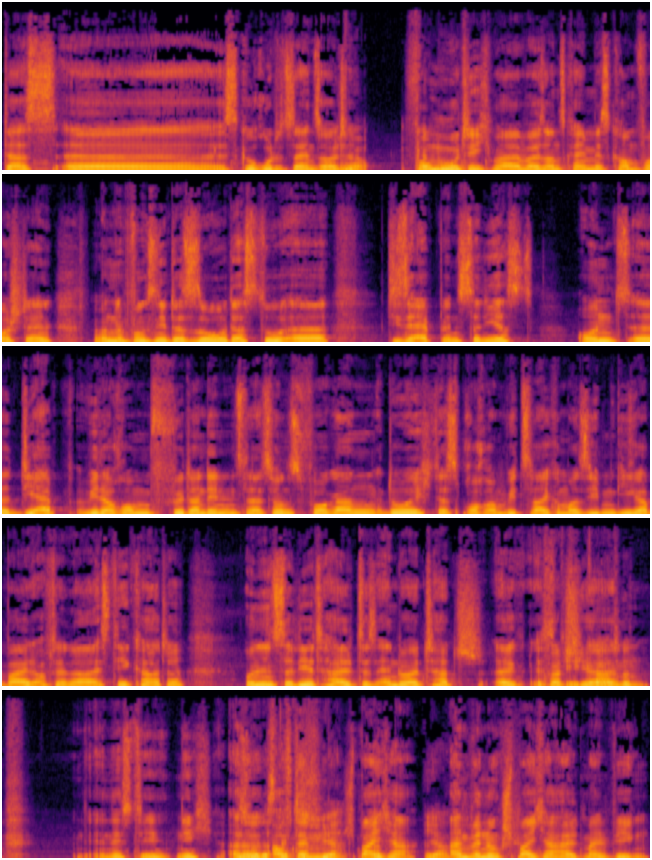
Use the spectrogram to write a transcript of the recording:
dass äh, es geroutet sein sollte. Ja, Vermute ich mal, weil sonst kann ich mir das kaum vorstellen. Und dann funktioniert das so, dass du äh, diese App installierst und äh, die App wiederum führt dann den Installationsvorgang durch. Das braucht irgendwie 2,7 Gigabyte auf deiner SD-Karte und installiert halt das Android Touch, äh, Quatsch hier, ähm, NSD? Nicht? Also Ja, auf deinem 4. Speicher. Ja. Anwendungsspeicher halt meinetwegen.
